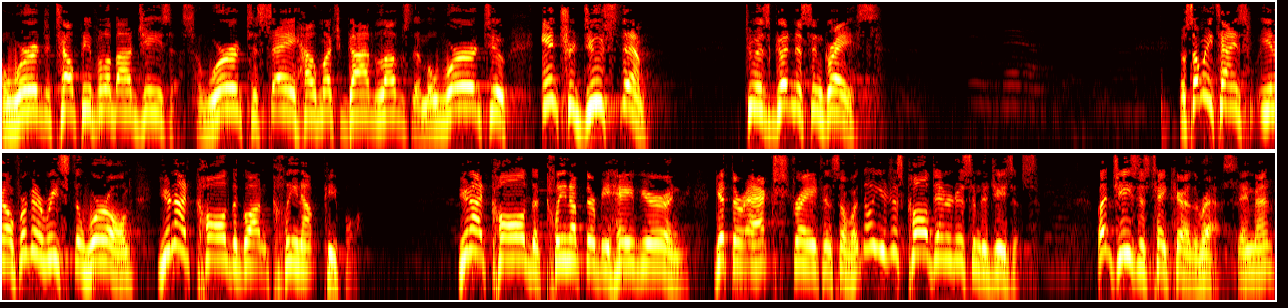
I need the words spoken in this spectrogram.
A word to tell people about Jesus. A word to say how much God loves them. A word to introduce them to his goodness and grace. Now, so many times, you know, if we're going to reach the world, you're not called to go out and clean up people. You're not called to clean up their behavior and get their acts straight and so forth. No, you're just called to introduce them to Jesus. Let Jesus take care of the rest. Amen?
